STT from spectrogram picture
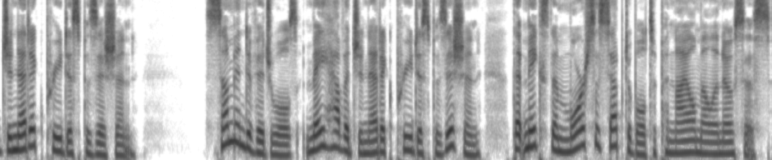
Genetic predisposition. Some individuals may have a genetic predisposition that makes them more susceptible to penile melanosis.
